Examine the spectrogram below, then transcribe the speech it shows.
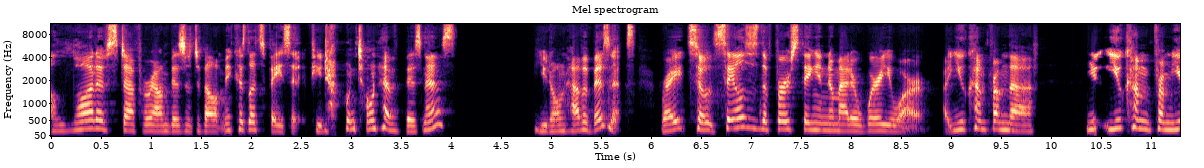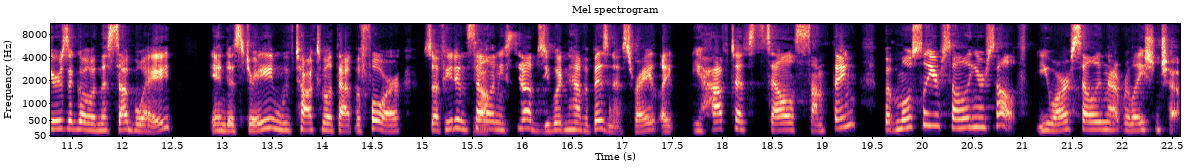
a lot of stuff around business development. Because let's face it, if you don't, don't have business, you don't have a business, right? So sales is the first thing and no matter where you are. Uh, you come from the you you come from years ago in the subway industry and we've talked about that before. So if you didn't sell any subs, you wouldn't have a business, right? Like you have to sell something, but mostly you're selling yourself. You are selling that relationship.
